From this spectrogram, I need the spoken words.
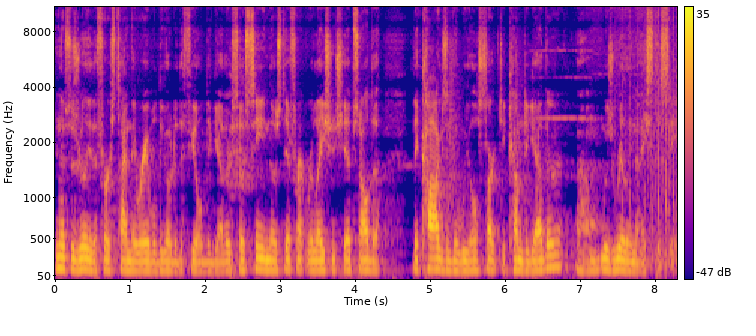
and this was really the first time they were able to go to the field together. So seeing those different relationships and all the, the cogs of the wheel start to come together um, was really nice to see.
